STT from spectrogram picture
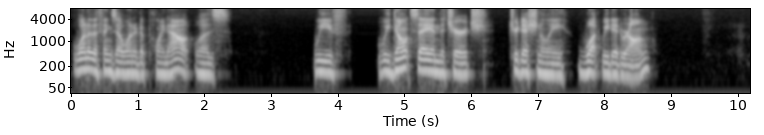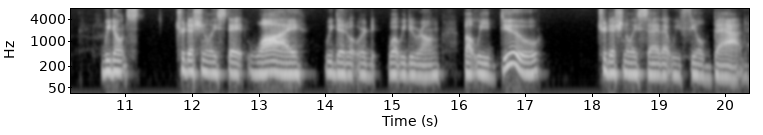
one of the things I wanted to point out was we've we don't say in the church traditionally what we did wrong. We don't traditionally state why we did what we're what we do wrong, but we do traditionally say that we feel bad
